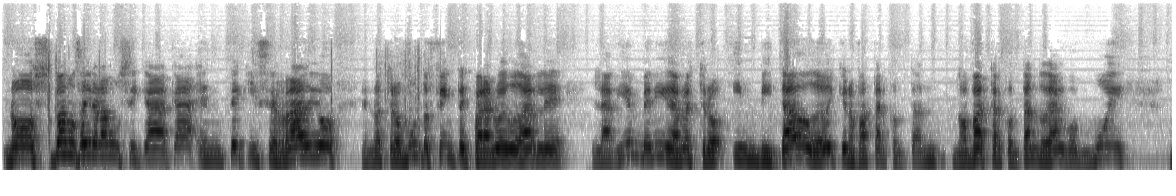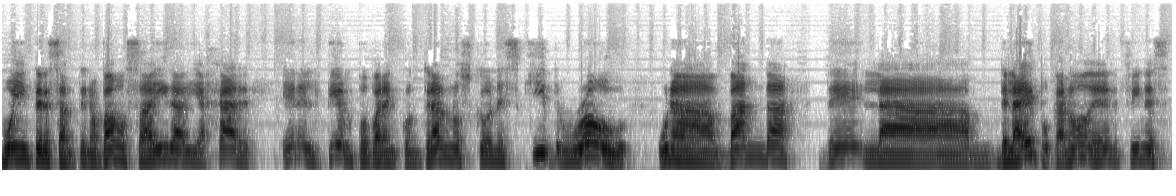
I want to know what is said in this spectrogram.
Nos vamos a ir a la música acá en TX Radio, en nuestro mundo fintech, para luego darle la bienvenida a nuestro invitado de hoy que nos va a estar contando, nos va a estar contando de algo muy, muy interesante. Nos vamos a ir a viajar en el tiempo para encontrarnos con Skid Row, una banda de la, de la época, ¿no? De fines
